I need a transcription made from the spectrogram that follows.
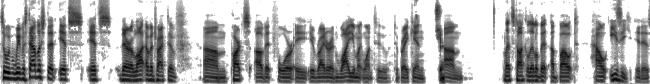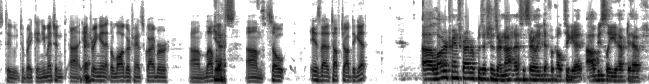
so we've established that it's it's there are a lot of attractive um, parts of it for a, a writer and why you might want to to break in. Sure. Um, let's talk a little bit about how easy it is to to break in. You mentioned uh, Okay. entering in at the logger transcriber um, level. yes. Um, so is that a tough job to get? Uh, logger transcriber positions are not necessarily difficult to get. Obviously, you have to have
